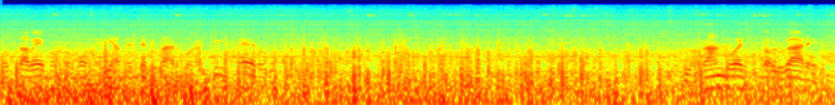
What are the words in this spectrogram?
No sabemos cómo se llama este lugar por aquí, pero explorando estos lugares.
